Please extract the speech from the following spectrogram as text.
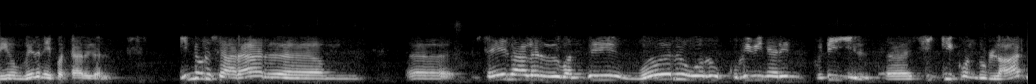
மிகவும் வேதனைப்பட்டார்கள். இன்னொரு சாரார் செயலாளர் வந்து வேறு ஒரு குழுவினரின் பிடியில் சிக்கி கொண்டுள்ளார்.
